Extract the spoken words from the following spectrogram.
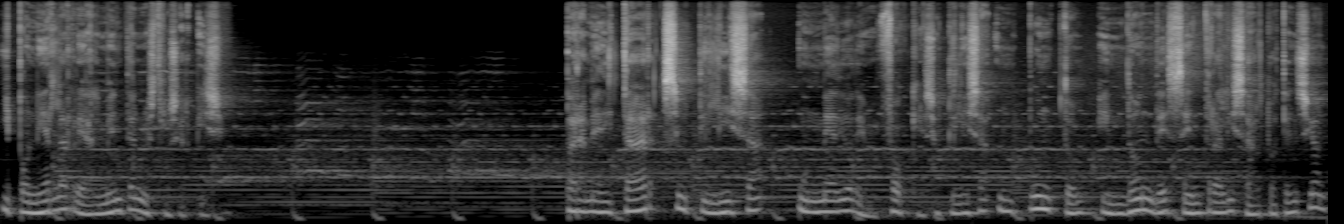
y ponerla realmente a nuestro servicio. Para meditar se utiliza un medio de enfoque, se utiliza un punto en donde centralizar tu atención.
